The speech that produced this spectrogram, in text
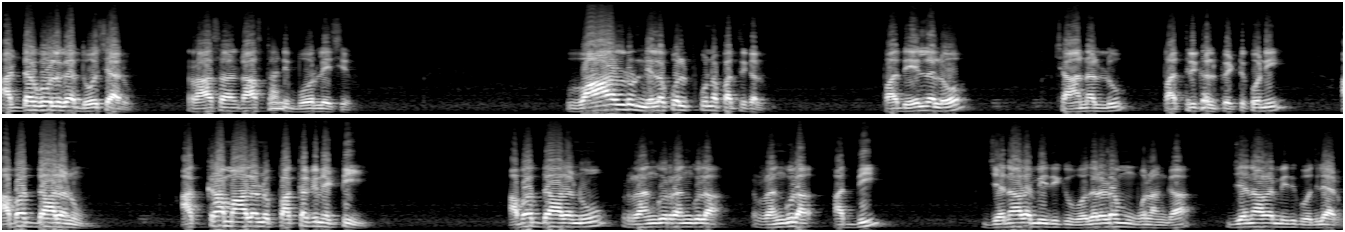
అడ్డగోలుగా దోశారు. రాస రాష్ట్రాన్ని బోర్లేసారు వాళ్ళు నెలకొల్పుకున్న పత్రికలు. పదేళ్ళలో ఛానళ్ళు పత్రికలు పెట్టుకొని అబద్ధాలను అక్రమాలను పక్కకు నెట్టి అబద్ధాలను రంగురంగుల రంగుల అద్ది జనాల మీదికి వదలడం మూలంగా జనాల మీదకి వదిలారు.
